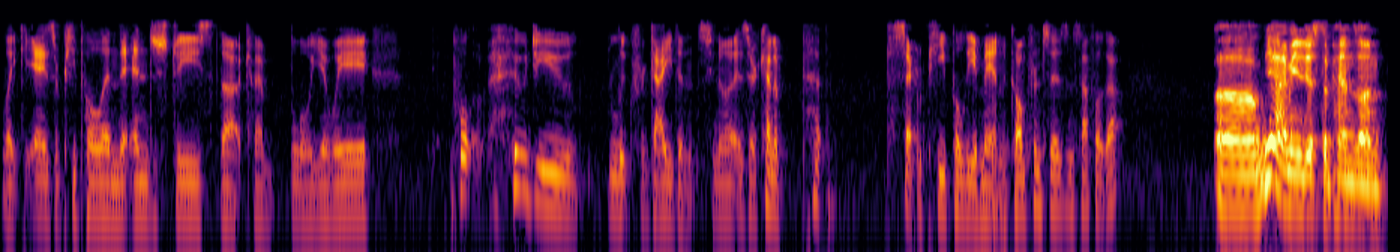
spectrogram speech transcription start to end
like, is there people in the industries that kind of blow you away? Who do you look for guidance? You know, is there kind of p- certain people that you met in conferences and stuff like that? Um, yeah, I mean, it just depends on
